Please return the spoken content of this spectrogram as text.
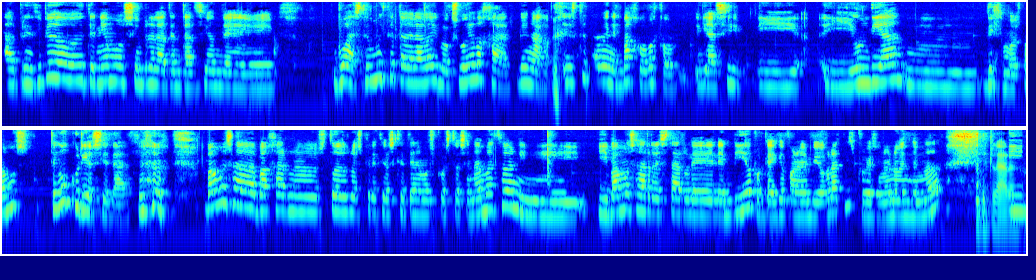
Al principio teníamos siempre la tentación de. Buah, estoy muy cerca de la Buybox, voy a bajar. Venga, este también, bajo, bajo. Y así. Y, y un día mm, dijimos, vamos, tengo curiosidad. vamos a bajarnos todos los precios que tenemos puestos en Amazon y, y vamos a restarle el envío, porque hay que poner envío gratis, porque si no, no venden nada. Claro. Y,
